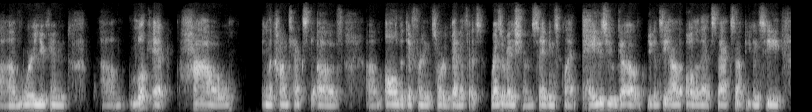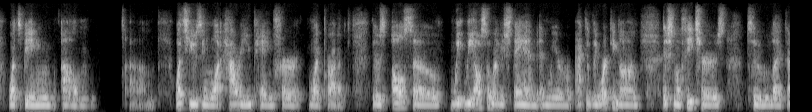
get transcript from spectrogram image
um, where you can um, look at how in the context of um, all the different sort of benefits. Reservation savings plan pay as you go you can see how all of that stacks up. You can see what's being um, um, what's using what. How are you paying for what product? There's also we, we also understand and we are actively working on additional features to like a,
